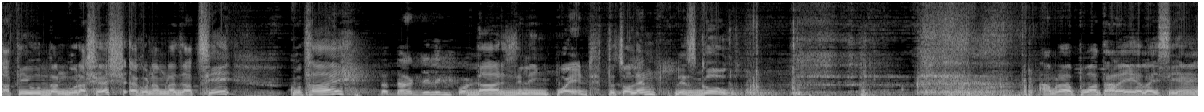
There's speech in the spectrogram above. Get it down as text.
জাতীয় উদ্যান ঘোরা শেষ। এখন আমরা যাচ্ছি কোথায়? দার্জিলিং পয়েন্ট দার্জিলিং পয়েন্ট তো চলেন লেটস গো আমরা পথ হারাই হেলাইছি হ্যাঁ?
